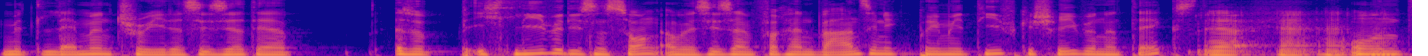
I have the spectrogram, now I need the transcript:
mit Lemon Tree, das ist ja der, also ich liebe diesen Song, aber es ist einfach ein wahnsinnig primitiv geschriebener Text. ja, ja, ja, Und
